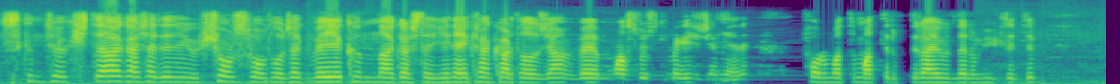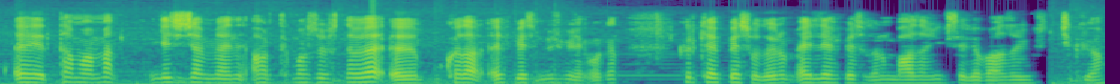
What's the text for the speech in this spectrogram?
Sıkıntı yok işte arkadaşlar dediğim gibi short sword olacak ve yakında arkadaşlar yeni ekran kartı alacağım ve masa üstüme geçeceğim yani. Formatımı attırıp driverlarımı yükletip e, tamamen geçeceğim yani artık masa üstüne ve e, bu kadar FPS'im düşmeyecek bakın. 40 FPS oluyorum 50 FPS oluyorum bazen yükseliyor bazen yük çıkıyor.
